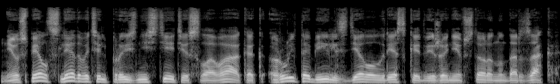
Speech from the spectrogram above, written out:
не успел следователь произнести эти слова, как Рультабиль сделал резкое движение в сторону Дарзака.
